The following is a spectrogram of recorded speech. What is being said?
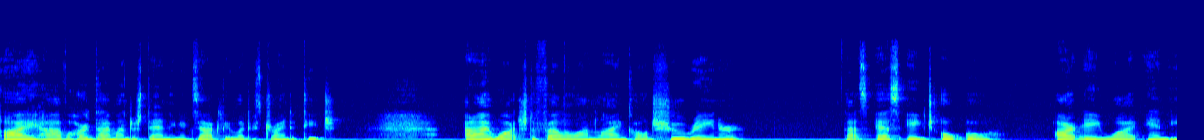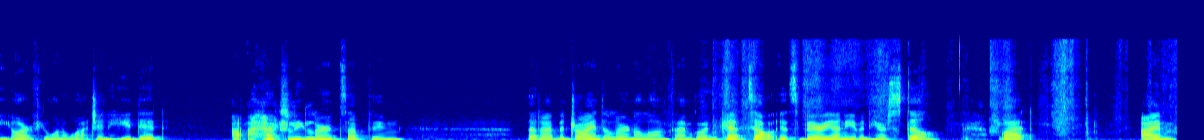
I have a hard time understanding exactly what he's trying to teach. And I watched a fellow online called Shoo Rayner. That's S H O O R A Y N E R if you want to watch. And he did, I actually learned something that I've been trying to learn a long time ago. And you can't tell, it's very uneven here still. But I'm,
